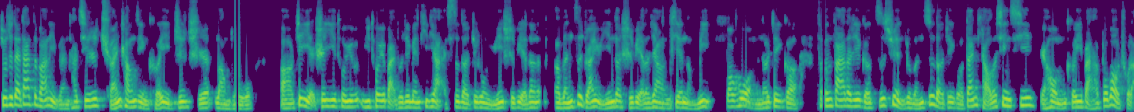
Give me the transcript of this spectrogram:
就是在大字版里边，它其实全场景可以支持朗读啊，这也是依托于依托于百度这边 TTS 的这种语音识别的呃文字转语音的识别的这样一些能力，包括我们的这个分发的这个资讯，就文字的这个单条的信息，然后我们可以把它播报出来。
